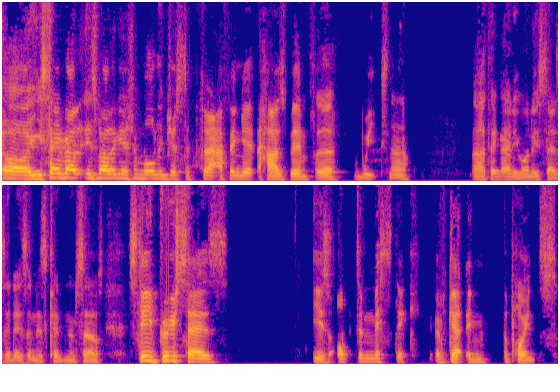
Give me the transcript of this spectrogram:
Oh, you say rele- is relegation more than just a threat? I think it has been for weeks now. I think anyone who says it isn't is kidding themselves. Steve Bruce says he's optimistic of getting the points.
